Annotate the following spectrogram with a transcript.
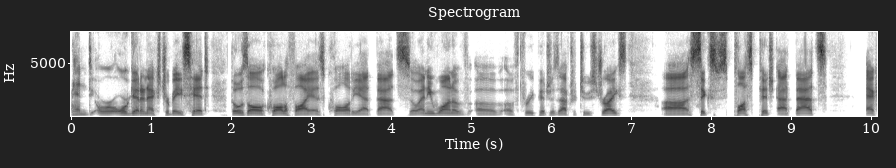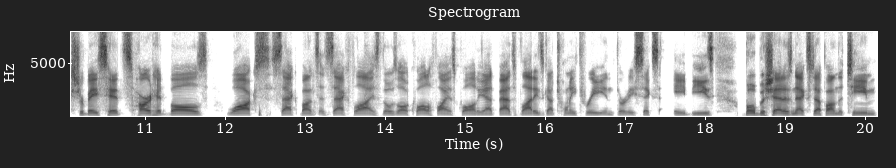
and or or get an extra base hit. Those all qualify as quality at bats. So any one of of, of three pitches after two strikes, uh, six plus pitch at bats, extra base hits, hard hit balls, walks, sack bunts, and sack flies. Those all qualify as quality at bats. Vladdy's got 23 and 36 ABs. Bo Bichette is next up on the team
